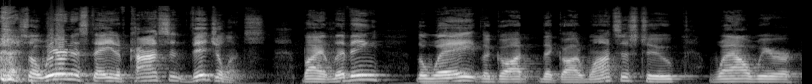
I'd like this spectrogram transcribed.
so we're in a state of constant vigilance by living the way that God, that God wants us to while we're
